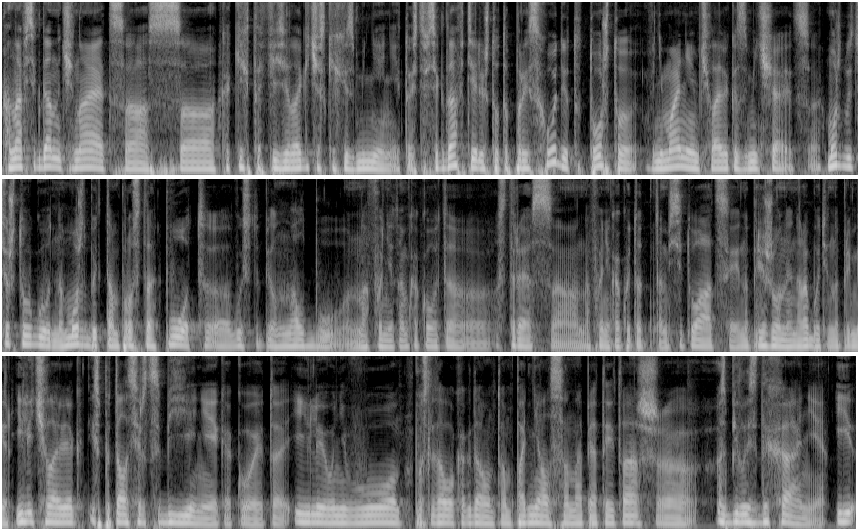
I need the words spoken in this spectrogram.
Она всегда начинается с каких-то физиологических изменений. То есть всегда в теле что-то происходит, то, что вниманием человека замечается. Может быть все что угодно. Может быть там просто пот э, выступил на лбу на фоне там какого-то стресса, на фоне какой-то там ситуации напряженной на работе, например. Или человек испытал сердцебиение какое-то, или у него после того, когда он там поднялся на пятый этаж, э, сбилось дыхание. И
